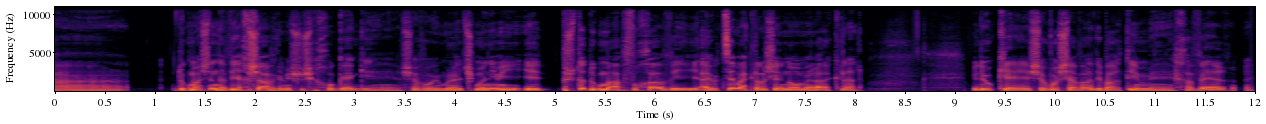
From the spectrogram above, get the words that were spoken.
הדוגמה שנביא עכשיו למישהו שחוגג השבוע יום הולדת 80 היא, היא פשוט הדוגמה ההפוכה והיא היוצא מהכלל שאינו אומר על הכלל. בדיוק אה, שבוע שעבר דיברתי עם אה, חבר אה,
